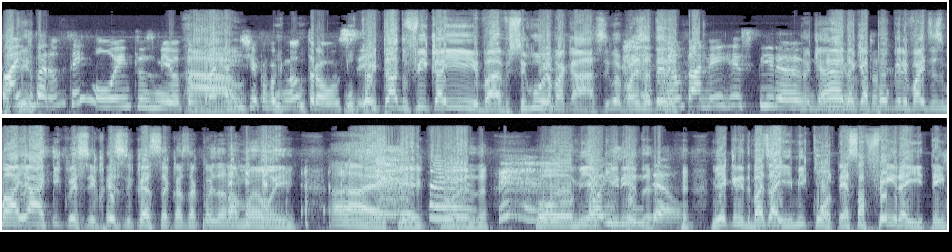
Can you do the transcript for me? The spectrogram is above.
Lá em Tubarão tem muitos, Milton, pra cá a gente acabou que não trouxe. O coitado fica aí, vai, segura pra cá, segura, parece até... Não tá nem respirando. Daqui, é, daqui a pouco ele vai desmaiar aí com, esse, com, esse, com, essa, com essa coisa na mão aí. Ai, que coisa. Ô, minha Pois querida. então. Minha querida, mas aí, me conta, essa feira aí, tem,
